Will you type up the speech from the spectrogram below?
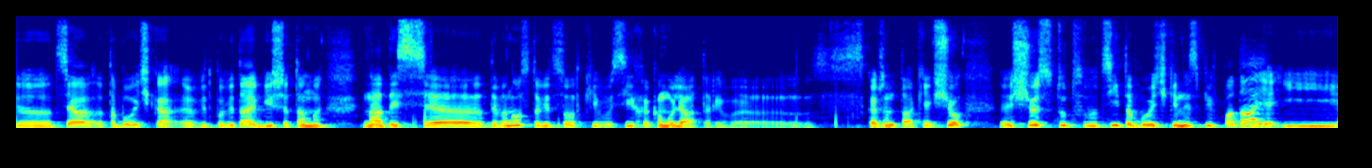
е, ця табличка відповідає більше там на десь е, 90% усіх акумуляторів. Скажімо так, якщо щось тут в цій табличці не співпадає і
